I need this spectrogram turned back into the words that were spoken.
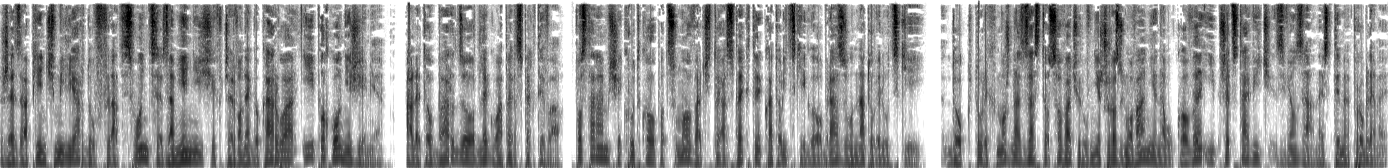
że za 5 miliardów lat Słońce zamieni się w czerwonego karła i pochłonie Ziemię. Ale to bardzo odległa perspektywa. Postaram się krótko podsumować te aspekty katolickiego obrazu natury ludzkiej, do których można zastosować również rozumowanie naukowe i przedstawić związane z tym problemy.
